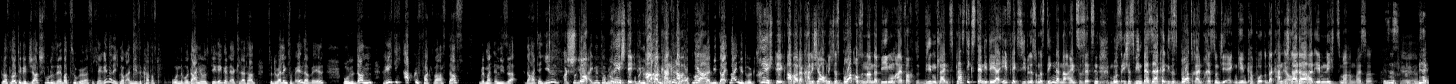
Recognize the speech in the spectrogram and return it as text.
du hast Leute gejudged, wo du selber zugehörst. Ich erinnere dich noch an diese Katastrophenrunde, wo Daniel uns die Regeln erklärt hat zu Dwellings of Eldervale, wo du dann richtig abgefuckt warst, dass wenn man in dieser, da hat ja jede Fraktion Stopp. ihren eigenen Tableau. Richtig, und wenn du aber kann, aber aufmachst, ja, werden die Seiten eingedrückt. Richtig, aber da kann ich ja auch nicht das Board auseinanderbiegen, um einfach wie ein kleines Plastikstandy, der ja eh flexibel ist, um das Ding dann da einzusetzen, muss ich es wie ein Berserker in dieses Board reinpressen und die Ecken gehen kaputt. Und da kann ja, ich leider halt eben nichts machen, weißt du? Das ist, okay, wie gesagt,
